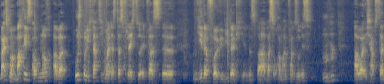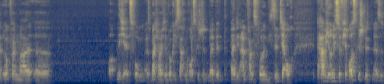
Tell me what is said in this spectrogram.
manchmal mache ich es auch noch, aber ursprünglich dachte ich mal, dass das vielleicht so etwas äh, in jeder Folge wiederkehrendes war, was auch am Anfang so ist. Aber ich habe es dann irgendwann mal äh, nicht erzwungen. Also manchmal habe ich da wirklich Sachen rausgeschnitten. Bei, bei den Anfangsfolgen, die sind ja auch. Da habe ich auch nicht so viel rausgeschnitten. Also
